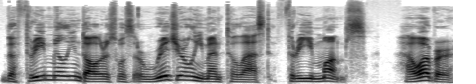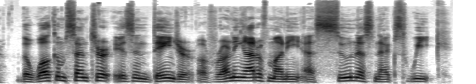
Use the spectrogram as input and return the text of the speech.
The $3 million was originally meant to last three months, However, the Welcome Center is in danger of running out of money as soon as next week.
